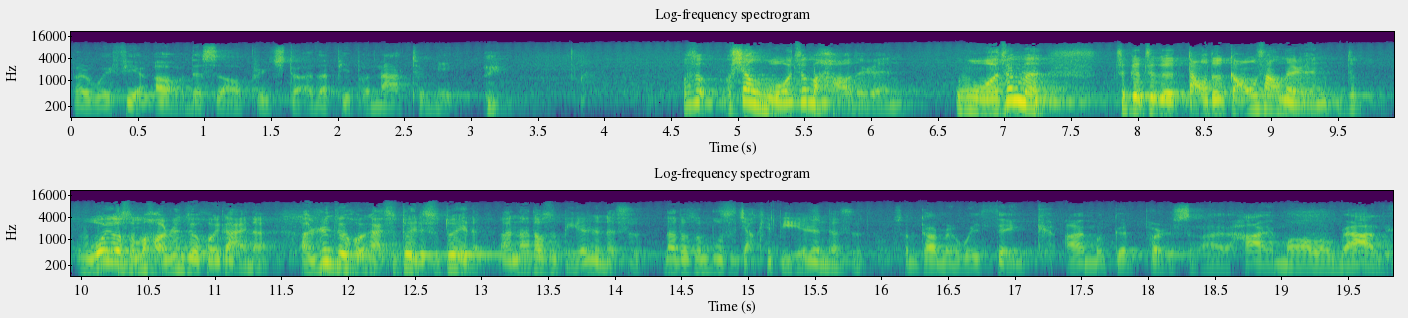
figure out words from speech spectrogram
but we feel, oh, this is all preached to other people, not to me. 我说，像我这么好的人，我这么这个这个道德高尚的人，这我有什么好认罪悔改呢？啊，认罪悔改是对的，是对的啊，那都是别人的事，那都是牧师讲给别人的事。Sometimes we think I'm a good person, I have high moral value.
